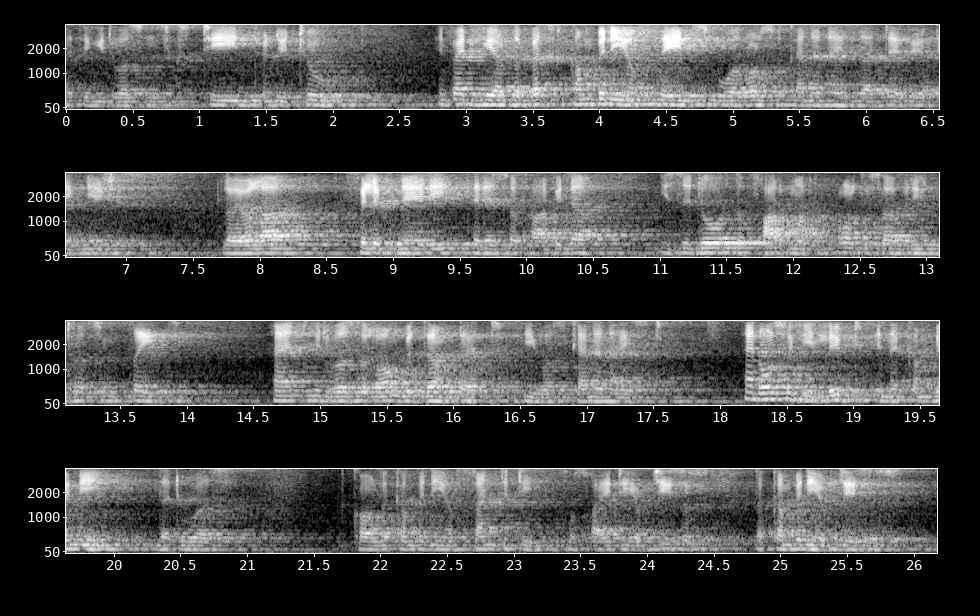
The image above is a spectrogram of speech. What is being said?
I think it was in 1622. In fact, he had the best company of saints who were also canonized that day. We had Ignatius, Loyola, Philip Neri, Teresa of Avila, Isidore the farmer. All these are very interesting saints and it was along with them that he was canonized. And also, he lived in a company that was called the Company of Sanctity, Society of Jesus, the Company of Jesus.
